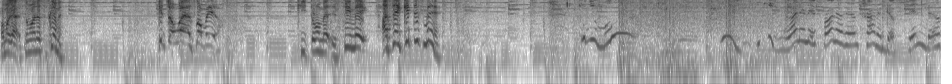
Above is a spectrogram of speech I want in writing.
Oh my god, someone else is coming. Get your ass over here. Keep throwing at his teammate. I say, get this man. Can you move? Gee, you keep running in front of him trying to defend him.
